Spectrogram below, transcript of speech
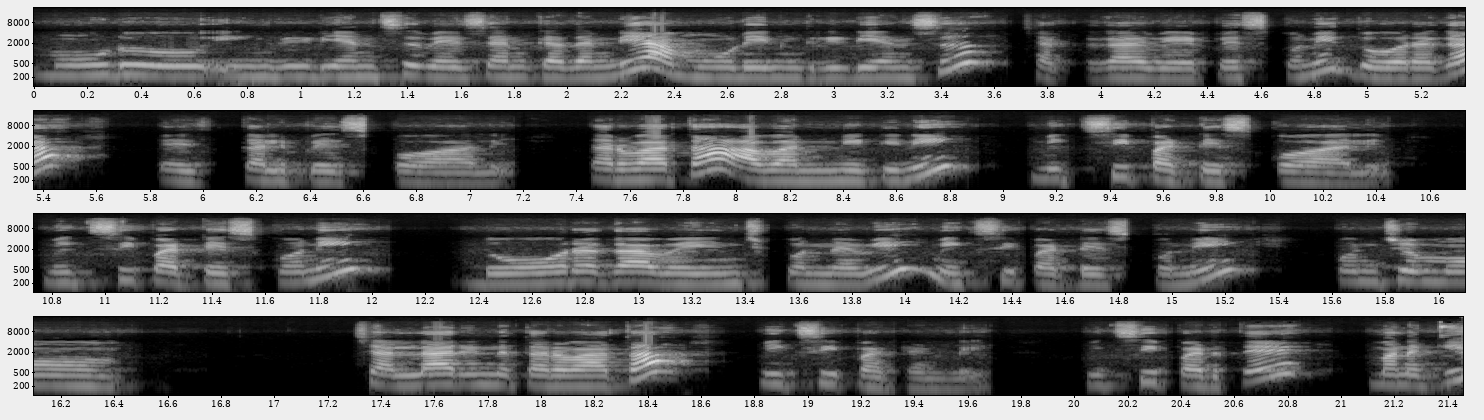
మూడు ఇంగ్రీడియంట్స్ వేసాను కదండి. ఆ మూడు ఇంగ్రీడియంట్స్ చక్కగా వేపేసుకొని దూరగా కలిపేసుకోవాలి. తర్వాత అవన్నిటిని మిక్సీ పట్టేసుకోవాలి. మిక్సీ పట్టేసుకొని దోరగా వేయించుకున్నవి మిక్సీ పట్టేసుకొని కొంచెము చల్లారిన తర్వాత మిక్సీ పట్టండి. మిక్సీ పడితే మనకి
